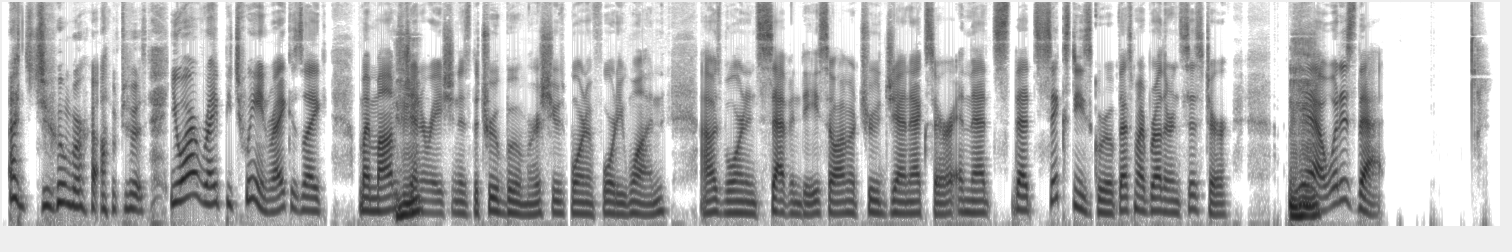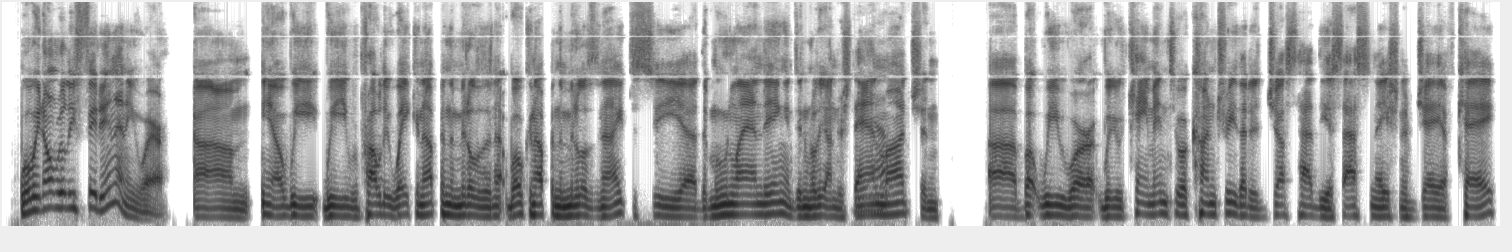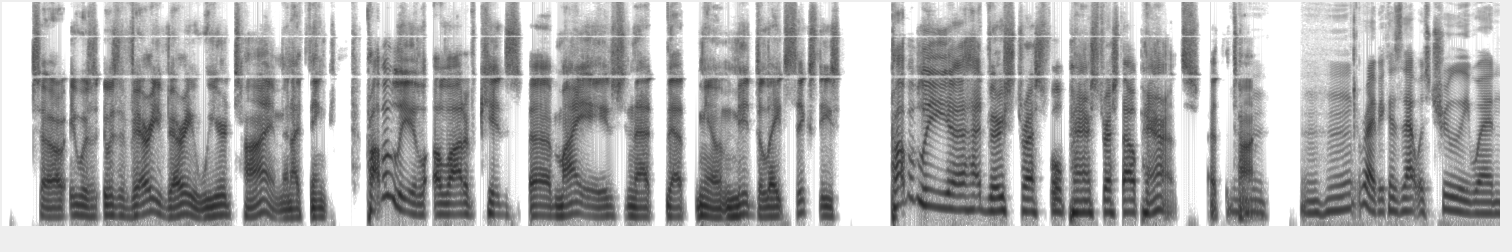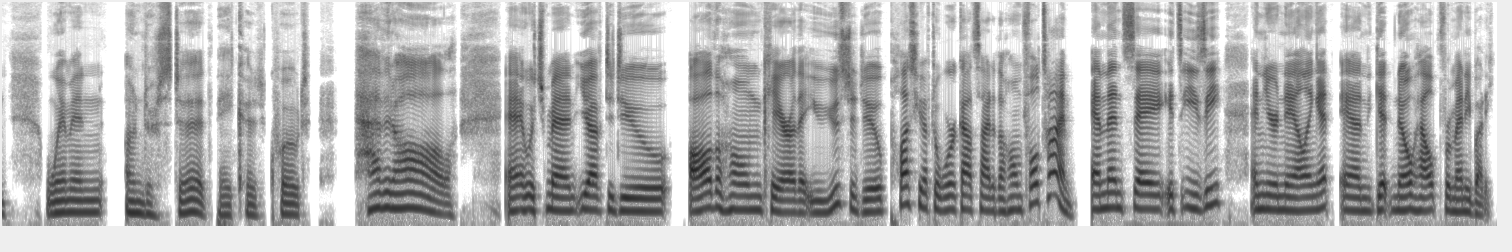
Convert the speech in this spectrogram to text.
A doomer optimist. You are right between, right? Because like my mom's Mhm. generation is the true boomer. She was born in 41. I was born in 70. So I'm a true Gen Xer. And that's that 60s group. That's my brother and sister. Mhm. Yeah. What is that? Well, we don't really fit in anywhere. Um, you know, we we were probably waking up in the middle of the night, woken up in the middle of the night to see uh, the moon landing and didn't really understand Yeah. much. And uh, but we were we came into a country that had just had the assassination of JFK, so it was it was a very very weird time. And I think probably a, lot of kids uh, my age in that that you know mid to late sixties probably uh, had very stressful parents, stressed out parents at the time. Hmm Right, because that was truly when women understood they could, quote, have it all, and which meant you have to do all the home care that you used to do, plus you have to work outside of the home full time and then say it's easy and you're nailing it and get no help from anybody.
